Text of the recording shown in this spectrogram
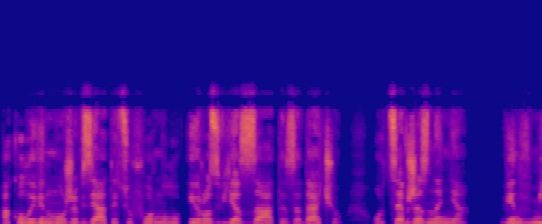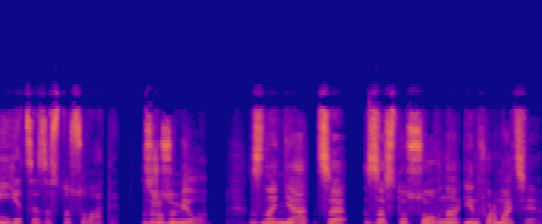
А коли він може взяти цю формулу і розв'язати задачу – оце вже знання. Він вміє це застосувати. Зрозуміло. Знання – це застосовна інформація.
